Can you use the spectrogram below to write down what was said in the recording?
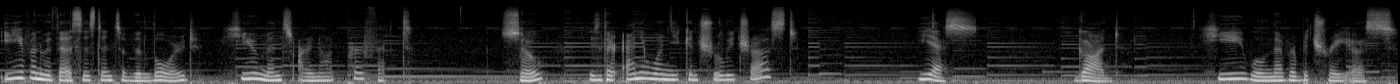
even with the assistance of the Lord, humans are not perfect. So, is there anyone you can truly trust? Yes, God. He will never betray us.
